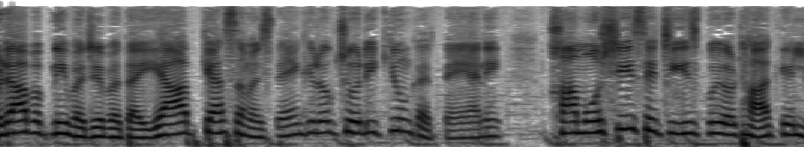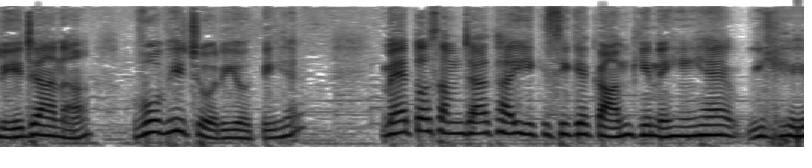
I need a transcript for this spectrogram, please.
बट आप अपनी वजह बताइए, आप क्या समझते हैं कि लोग चोरी क्यों करते हैं? यानी खामोशी से चीज़ कोई उठा के ले जाना, वो भी चोरी होती है? मैं तो समझा था ये किसी के काम की नहीं है, ये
